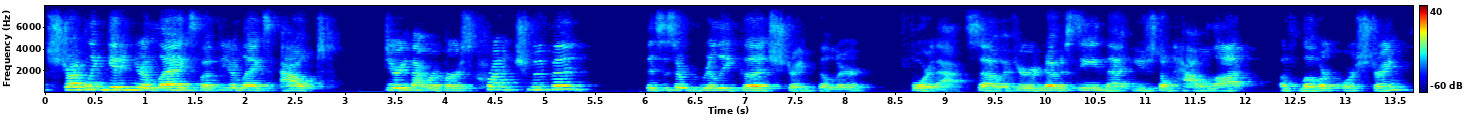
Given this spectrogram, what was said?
struggling getting your legs, both of your legs out during that reverse crunch movement, this is a really good strength builder for that. So if you're noticing that you just don't have a lot of lower core strength,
